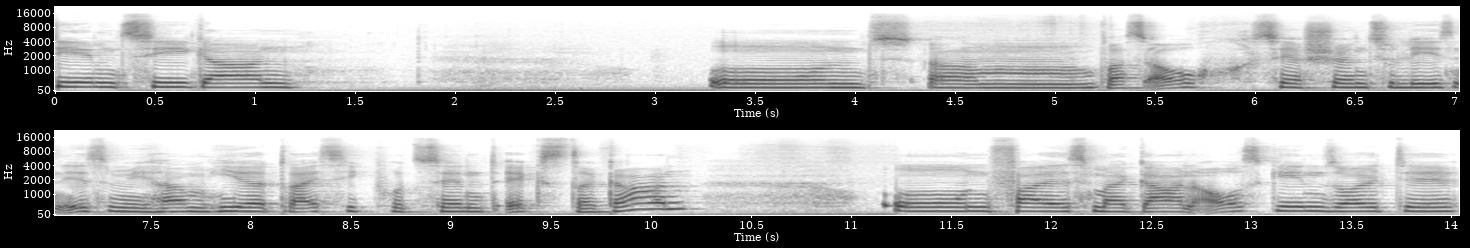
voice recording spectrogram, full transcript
DMC Garn und ähm, was auch sehr schön zu lesen ist, wir haben hier 30% extra Garn und falls mal Garn ausgehen sollte,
